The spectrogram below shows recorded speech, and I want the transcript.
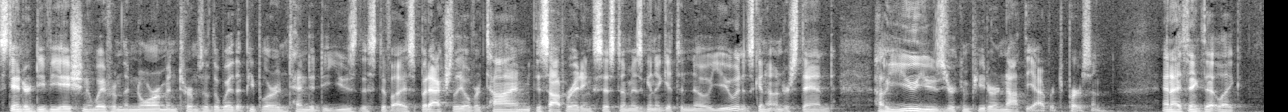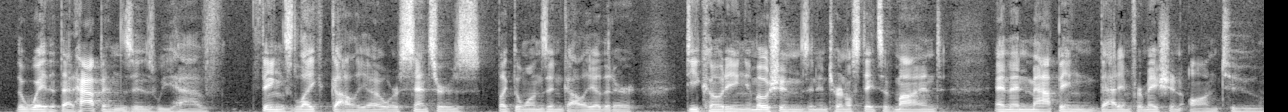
standard deviation away from the norm in terms of the way that people are intended to use this device. But actually, over time, this operating system is going to get to know you and it's going to understand how you use your computer, not the average person. And I think that, like, the way that that happens is we have things like Galea or sensors like the ones in Galea that are decoding emotions and internal states of mind, and then mapping that information onto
